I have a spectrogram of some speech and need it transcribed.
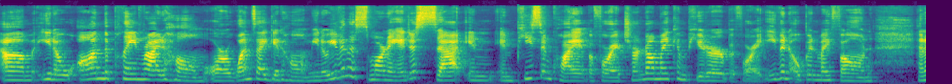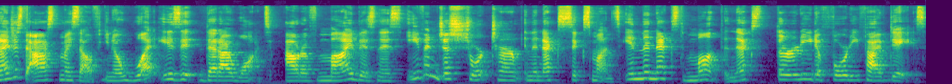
Um, you know, on the plane ride home or once I get home, you know, even this morning, I just sat in, in peace and quiet before I turned on my computer, before I even opened my phone. And I just asked myself, you know, what is it that I want out of my business, even just short term in the next six months, in the next month, the next 30 to 45 days?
